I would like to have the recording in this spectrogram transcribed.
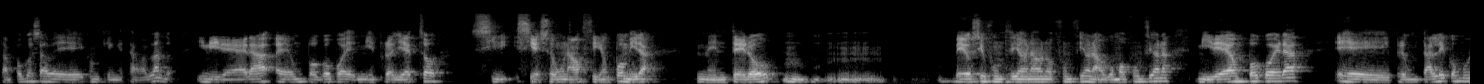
Tampoco sabe con quién estaba hablando. Y mi idea era eh, un poco, pues, mis proyectos, si, si eso es una opción, pues mira me entero, mm, veo si funciona o no funciona o cómo funciona. Mi idea un poco era eh, preguntarle cómo,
